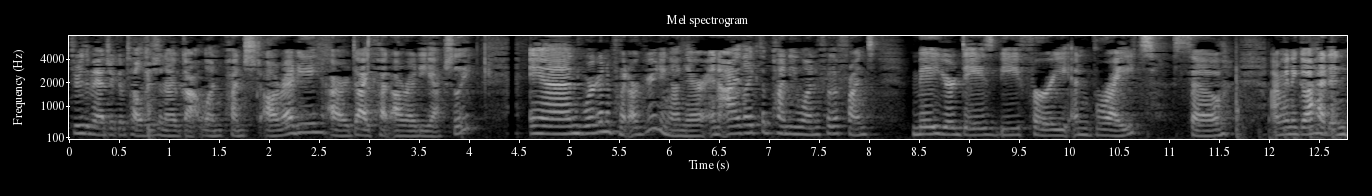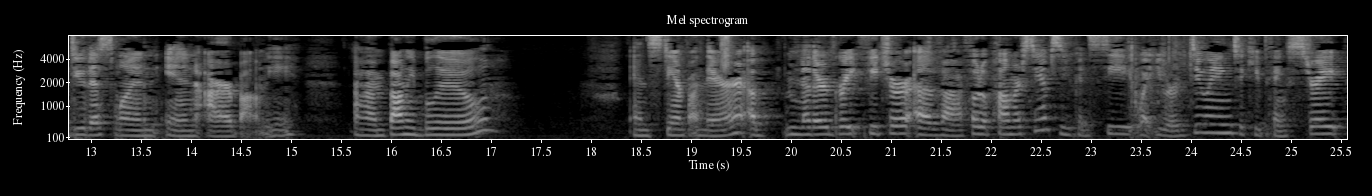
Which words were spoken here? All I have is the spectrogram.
through the magic of television, I've got one punched already, or die cut already actually. And we're gonna put our greeting on there. And I like the punny one for the front May your days be furry and bright. So I'm gonna go ahead and do this one in our balmy, um, balmy blue and stamp on there. A, another great feature of uh, photopolymer stamps, you can see what you are doing to keep things straight.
